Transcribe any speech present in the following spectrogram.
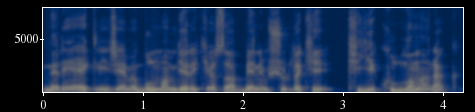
Nereye ekleyeceğimi bulmam gerekiyorsa benim şuradaki key'i kullanarak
